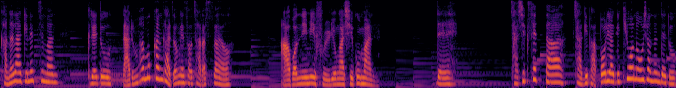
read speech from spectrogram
가난하긴 했지만 그래도 나름 화목한 가정에서 자랐어요. 아버님이 훌륭하시구만. 네. 자식 셋 다 자기 밥벌이하게 키워놓으셨는데도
